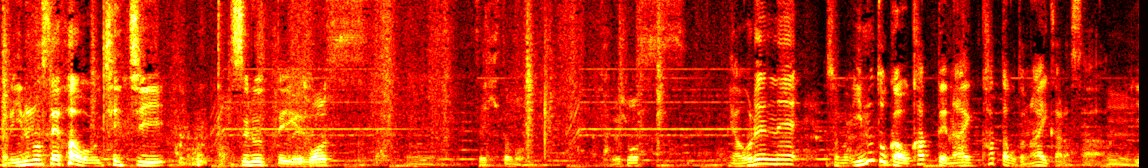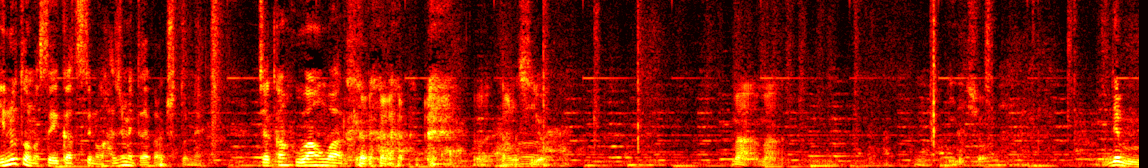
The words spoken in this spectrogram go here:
この犬の世話を一日するってお願いします。ぜひとも。お願いしますいや俺ねその犬とかを飼ってない飼ったことないからさ、うん。犬との生活っていうのが初めてだからちょっとね若干不安はあるけど。う ん楽しいよ。まあまあ、うん、いいでしょう。でも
